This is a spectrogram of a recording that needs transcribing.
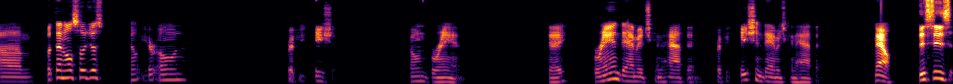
Um, but then also just, you know, your own reputation, your own brand. Okay. Brand damage can happen. Reputation damage can happen. Now, this is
